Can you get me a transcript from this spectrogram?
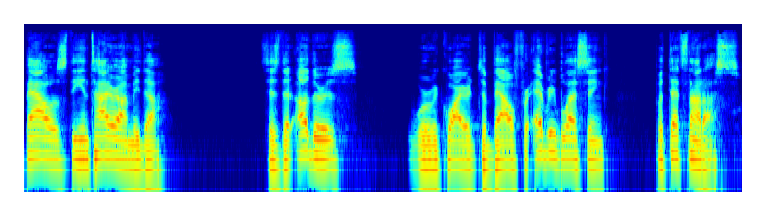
bows the entire Amidah says that others were required to bow for every blessing, but that's not us.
